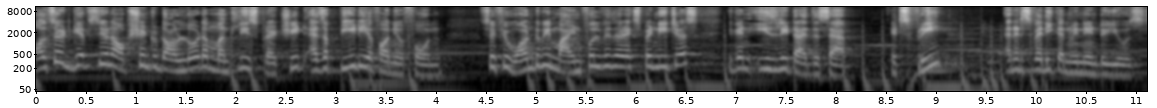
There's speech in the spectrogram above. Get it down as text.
Also, it gives you an option to download a monthly spreadsheet as a PDF on your phone. So, if you want to be mindful with your expenditures, you can easily try this app. It's free and it's very convenient to use.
